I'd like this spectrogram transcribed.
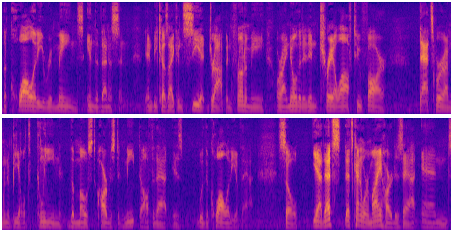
the quality remains in the venison. And because I can see it drop in front of me, or I know that it didn't trail off too far, that's where I'm going to be able to glean the most harvested meat off of that is with the quality of that. So yeah, that's that's kind of where my heart is at, and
